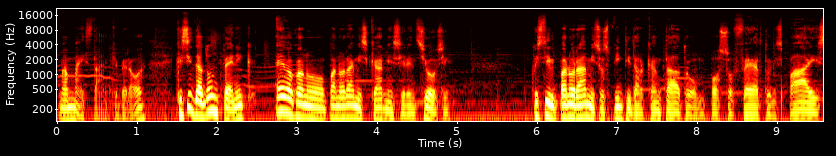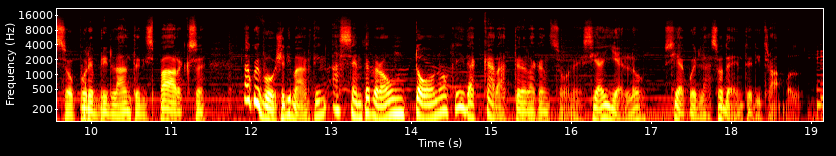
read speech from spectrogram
ma mai stanche però, eh, che si da Don't Panic evocano panorami scarni e silenziosi. Questi panorami sospinti dal cantato un po' sofferto di Spice oppure brillante di Sparks, la cui voce di Martin ha sempre però un tono che gli dà carattere alla canzone, sia Yellow sia quella sodente di Trouble.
